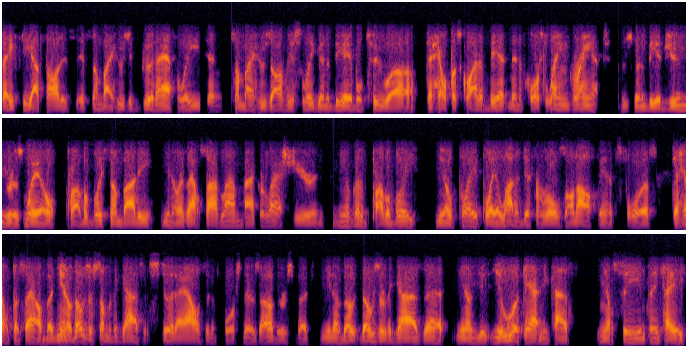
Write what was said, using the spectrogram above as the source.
safety, I thought is, is somebody who's a good athlete and somebody who's obviously going to be able to uh, to help us quite a bit. And then of course Lane Grant, who's going to be a junior as well, probably somebody you know as outside linebacker last year, and you know going to probably you know play play a lot of different roles on offense for us to help us out. But you know those are some of the guys that stood out, and of course there's others. But you know those those are the guys that you know you you look at and you kind of you know see and think, hey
